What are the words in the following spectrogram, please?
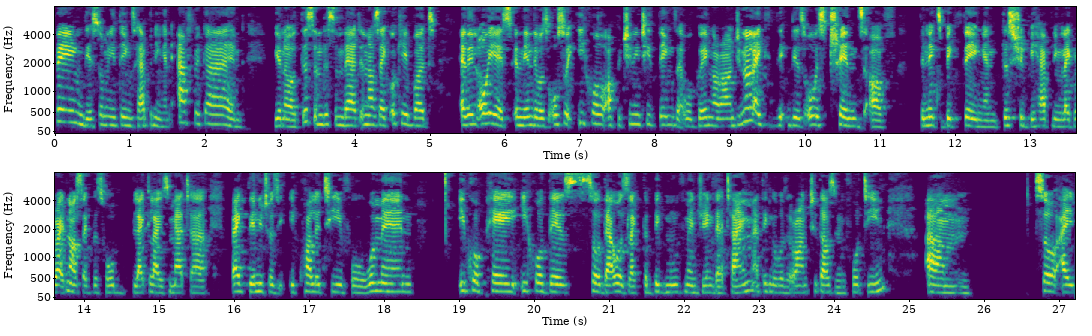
thing. There's so many things happening in Africa and, you know, this and this and that. And I was like, okay, but, and then, oh yes, and then there was also equal opportunity things that were going around. You know, like th- there's always trends of the next big thing and this should be happening. Like right now, it's like this whole Black Lives Matter. Back then, it was equality for women equal pay, equal this. So that was like the big movement during that time. I think it was around 2014. Um, so I,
